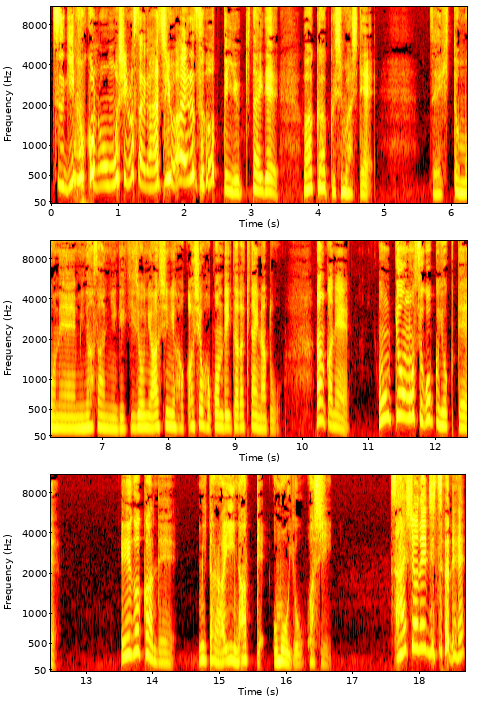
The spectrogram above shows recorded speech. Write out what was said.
次もこの面白さが味わえるぞっていう期待でワクワクしまして。ぜひともね、皆さんに劇場に足に、足を運んでいただきたいなと。なんかね、音響もすごく良くて、映画館で見たらいいなって思うよ、わし。最初ね、実はね、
